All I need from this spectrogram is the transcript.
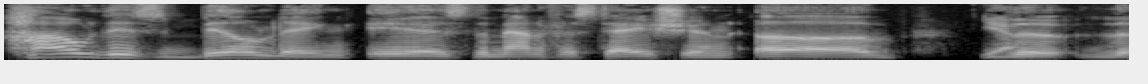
how this building is the manifestation of Yeah. the, the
